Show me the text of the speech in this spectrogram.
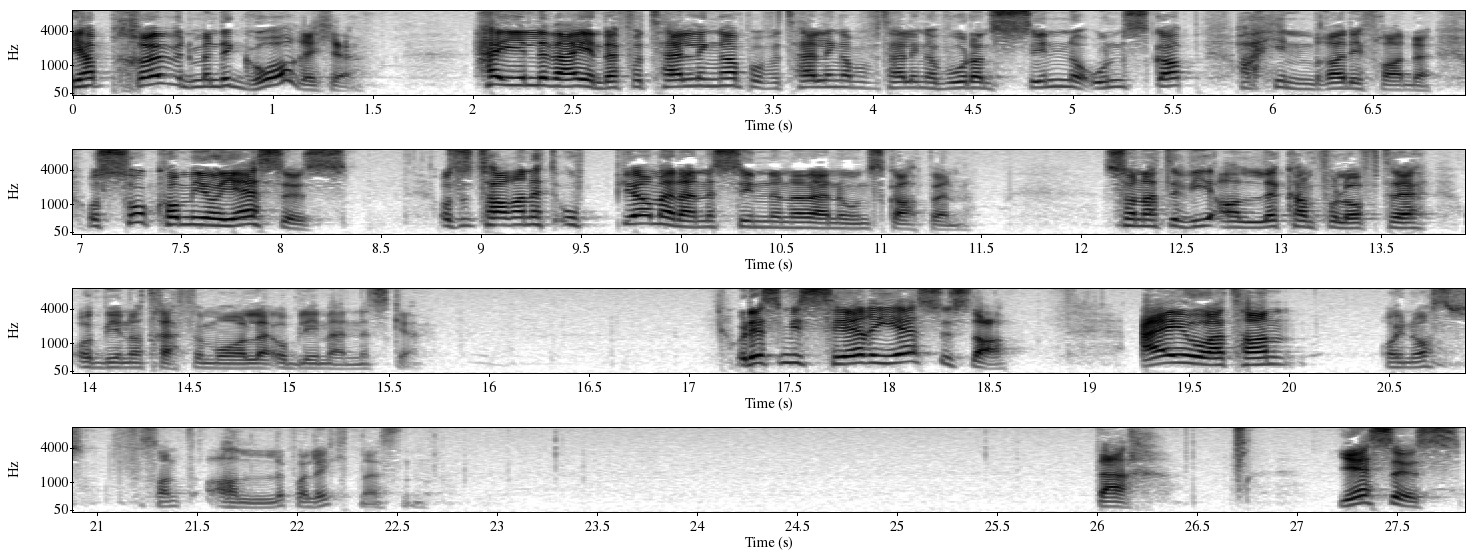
De har prøvd, men det går ikke. Hele veien. Det er fortellinger på fortellinger på fortellinger hvordan synd og ondskap har hindra de fra det. Og så kommer jo Jesus, og så tar han et oppgjør med denne synden og denne ondskapen. Sånn at vi alle kan få lov til å begynne å treffe målet og bli menneske. Og Det som vi ser i Jesus, da, er jo at han Oi, nå forsvant alle på likt, nesten. Der. Jesus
